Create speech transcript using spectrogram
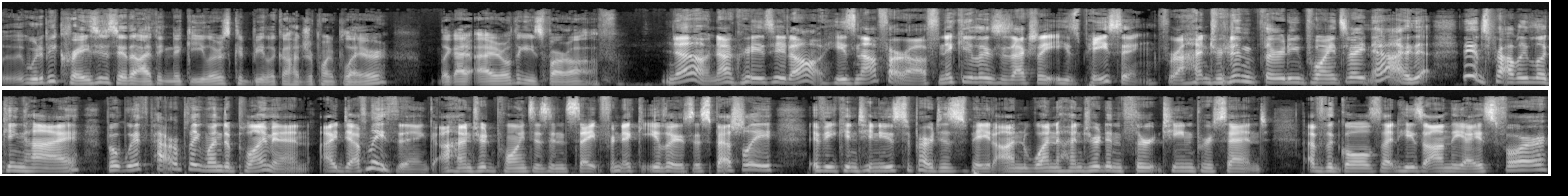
would it be crazy to say that I think Nick Ehlers could be like a hundred point player? Like I, I don't think he's far off. No, not crazy at all. He's not far off. Nick Ehlers is actually he's pacing for 130 points right now. I, I think it's probably looking high, but with power play one deployment, I definitely think 100 points is in sight for Nick Ehlers, especially if he continues to participate on 113% of the goals that he's on the ice for.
